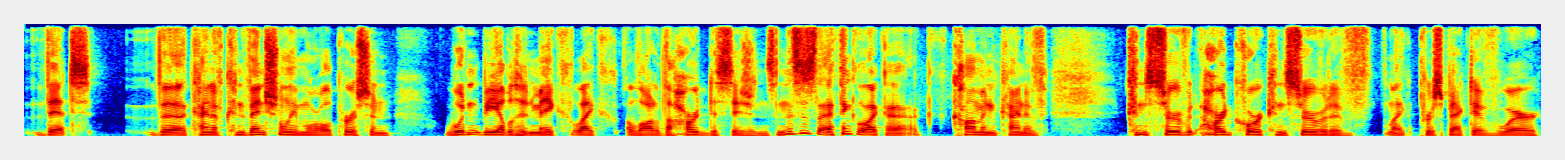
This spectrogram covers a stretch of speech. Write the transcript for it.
that the kind of conventionally moral person wouldn't be able to make like a lot of the hard decisions. And this is, I think, like a common kind of conservative, hardcore conservative like perspective where,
